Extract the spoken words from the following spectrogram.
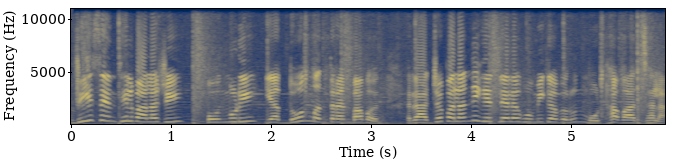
व्ही सेंथिल बालाजी पोनमुडी या दोन मंत्र्यांबाबत राज्यपालांनी घेतलेल्या भूमिकेवरून मोठा वाद झाला.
